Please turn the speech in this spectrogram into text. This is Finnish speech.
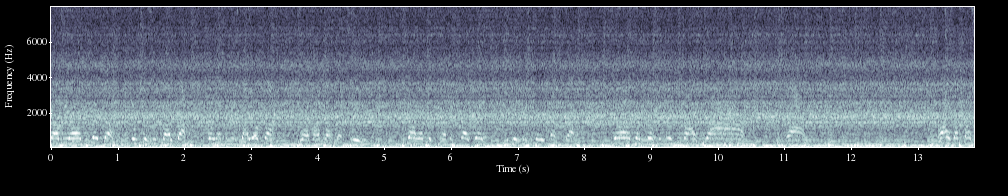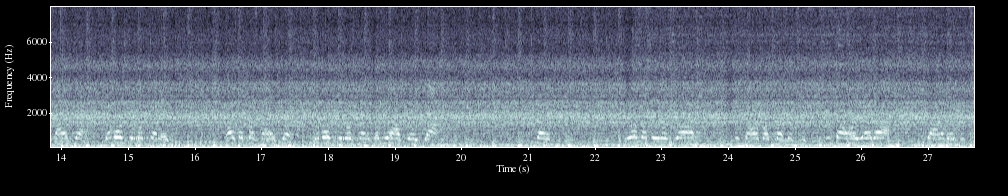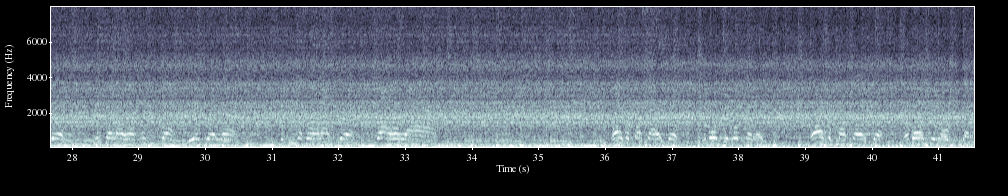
Mikäli on petä, tukkusin päitä Voidaanko niistä joka huomaa vastaksi Pohjattu kieltä kaiken, hyvin kylmästä Se on se tosi tyytyväisiä Haista tästä henkeä ja muutkin rokkarit Haista tästä henkeä ja muutkin rokkarit on myöhäiset henkeä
